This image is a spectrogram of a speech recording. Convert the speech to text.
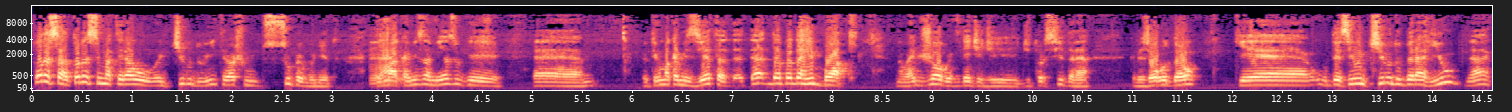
Todo, essa, todo esse material antigo do Inter eu acho super bonito. É. Tem uma camisa mesmo que é, eu tenho uma camiseta da, da, da Reebok, não é de jogo, evidente, é de, de torcida, né? Camisa de algodão, que é o desenho antigo do Beira Rio, né?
